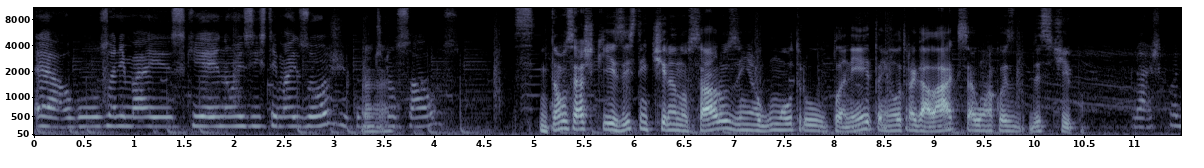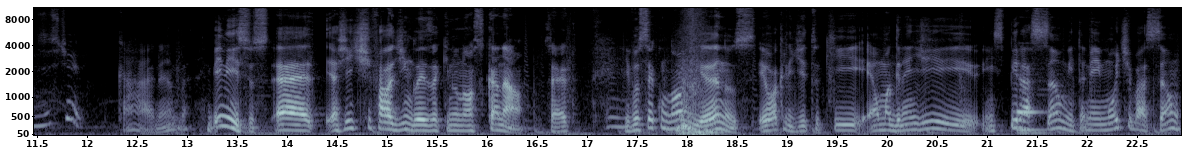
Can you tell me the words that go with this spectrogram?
É, alguns animais que não existem mais hoje, como Aham. dinossauros. Então você acha que existem tiranossauros em algum outro planeta, em outra galáxia, alguma coisa desse tipo? Eu acho que pode existir. Caramba. Vinícius, é, a gente fala de inglês aqui no nosso canal, certo? E você com 9 anos, eu acredito que é uma grande inspiração e também motivação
